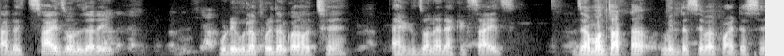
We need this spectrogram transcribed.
তাদের সাইজ অনুযায়ী হুডিগুলো পরিধান করা হচ্ছে এক একজনের এক এক সাইজ যেমন চারটা মিলতেছে বা পাইতেছে।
